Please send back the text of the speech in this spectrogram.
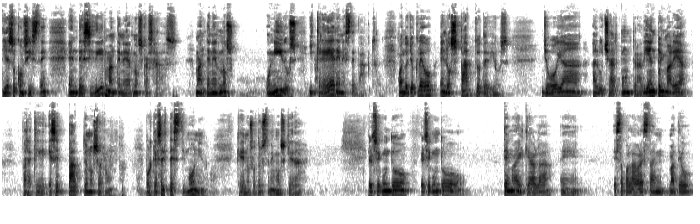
Y eso consiste en decidir mantenernos casados, mantenernos unidos y creer en este pacto. Cuando yo creo en los pactos de Dios, yo voy a, luchar contra viento y marea para que ese pacto no se rompa, porque es el testimonio que nosotros tenemos que dar. El segundo, el segundo tema del que habla eh, esta palabra está en Mateo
